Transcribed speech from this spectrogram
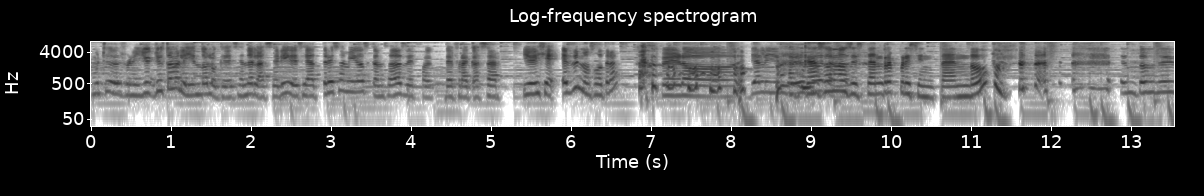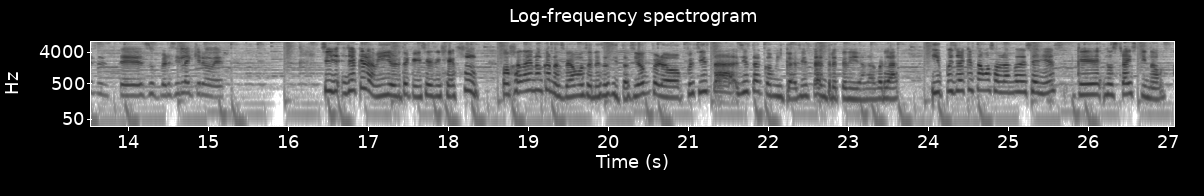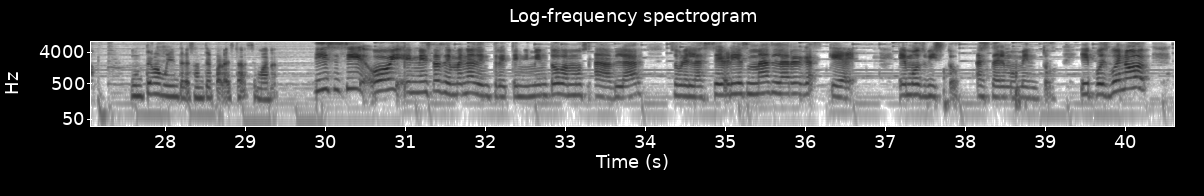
Muchas gracias, Fernie. Yo, yo estaba leyendo lo que decían de la serie y decía tres amigas cansadas de, fa- de fracasar. Y yo dije, ¿es de nosotras? Pero ya eso, ¿Acaso la- nos están representando? Entonces, este, súper sí la quiero ver. Sí, ya que la vi y ahorita que dices dije, "Hmm, ojalá y nunca nos veamos en esa situación, pero pues sí está, sí está cómica, sí está entretenida, la verdad. Y pues ya que estamos hablando de series, ¿qué nos traes, Tino? Un tema muy interesante para esta semana. Sí, sí, sí. Hoy en esta semana de entretenimiento vamos a hablar sobre las series más largas que hemos visto hasta el momento. Y pues bueno,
